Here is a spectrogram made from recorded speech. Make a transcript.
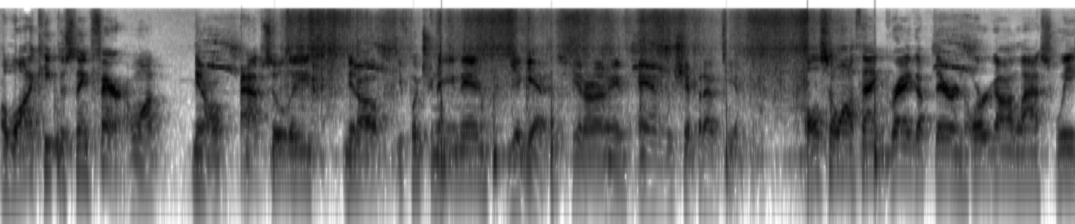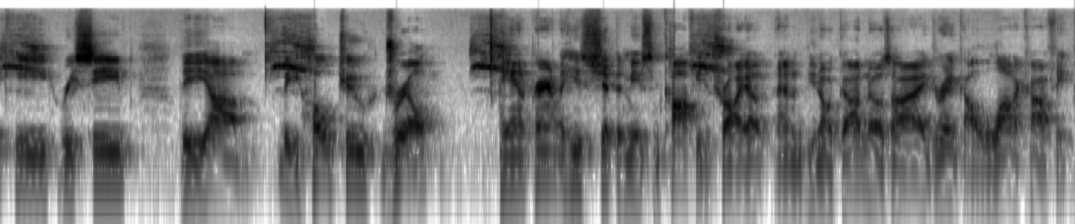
I want to keep this thing fair. I want, you know, absolutely, you know, you put your name in, you get it. You know what I mean? And we ship it out to you. Also want to thank Greg up there in Oregon last week. He received the, uh, the HO2 drill and apparently he's shipping me some coffee to try out. And you know, God knows I drink a lot of coffee.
